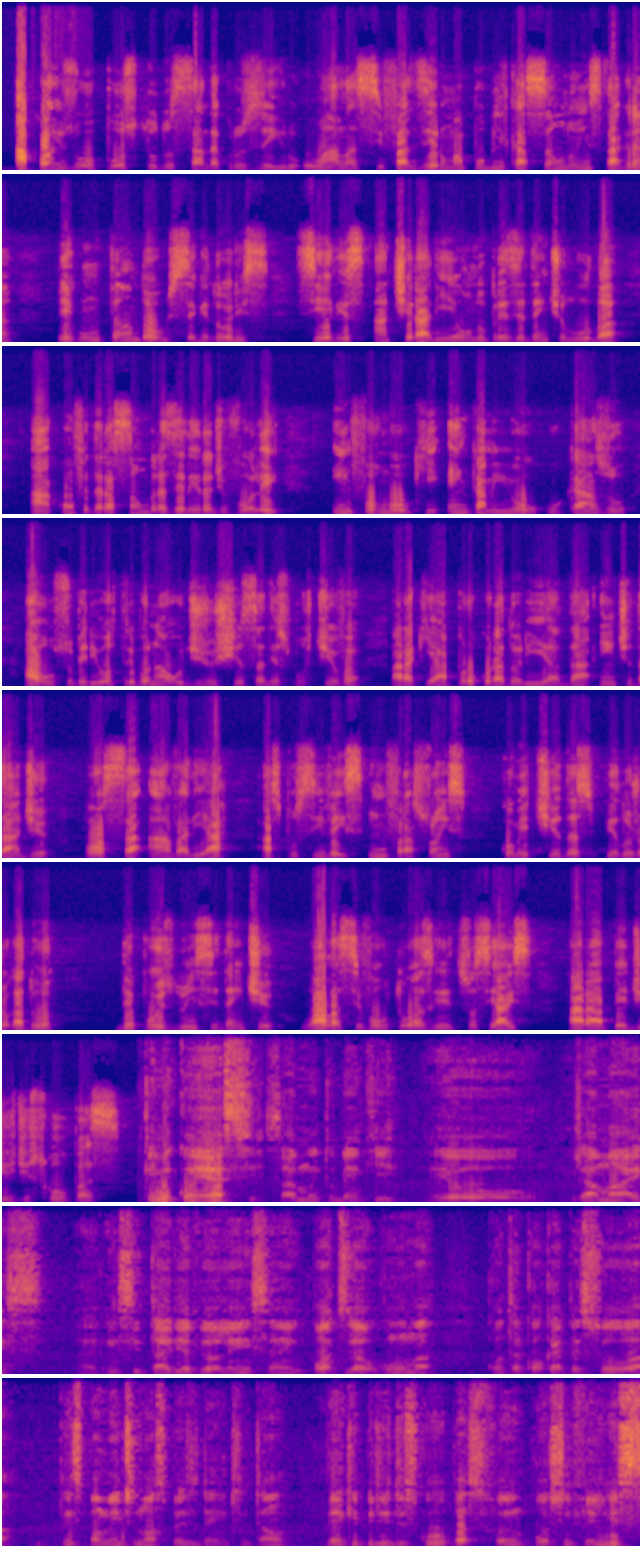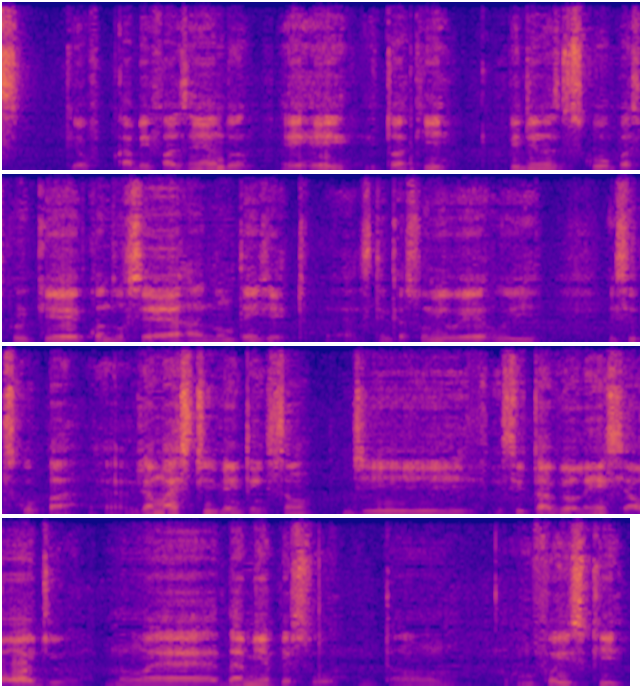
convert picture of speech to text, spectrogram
Após o oposto do Sada Cruzeiro, o Wallace fazer uma publicação no Instagram perguntando aos seguidores se eles atirariam no presidente Lula, a Confederação Brasileira de Vôlei informou que encaminhou o caso ao Superior Tribunal de Justiça Desportiva para que a Procuradoria da entidade possa avaliar as possíveis infrações cometidas pelo jogador. Depois do incidente, Wallace voltou às redes sociais para pedir desculpas. Quem me conhece sabe muito bem que eu jamais é, incitaria violência em hipótese alguma contra qualquer pessoa, principalmente o nosso presidente. Então, venho aqui pedir desculpas, foi um post infeliz que eu acabei fazendo, errei e estou aqui pedindo as desculpas porque quando você erra não tem jeito. É, você tem que assumir o erro e, e se desculpar. É, jamais tive a intenção de incitar violência, ódio, não é da minha pessoa. Então, foi isso que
